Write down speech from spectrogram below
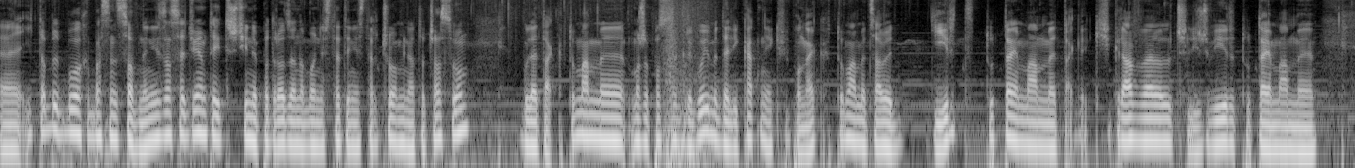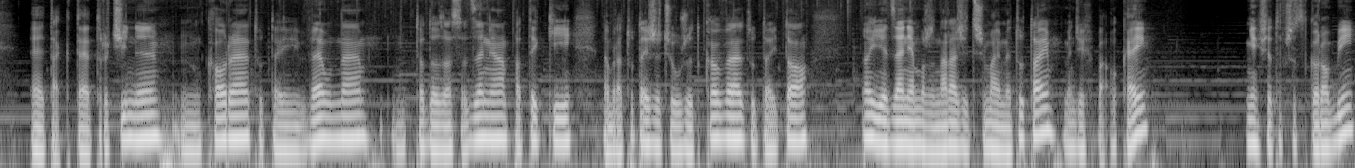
E, I to by było chyba sensowne. Nie zasadziłem tej trzciny po drodze, no bo niestety nie starczyło mi na to czasu. W ogóle tak, tu mamy, może posegregujmy delikatnie ekwipunek. Tu mamy cały dirt, tutaj mamy tak, jakiś gravel, czyli żwir, tutaj mamy e, tak, te trociny, mm, korę, tutaj wełnę, mm, to do zasadzenia, patyki, dobra, tutaj rzeczy użytkowe, tutaj to, no i jedzenie może na razie trzymajmy tutaj, będzie chyba ok. Niech się to wszystko robi.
